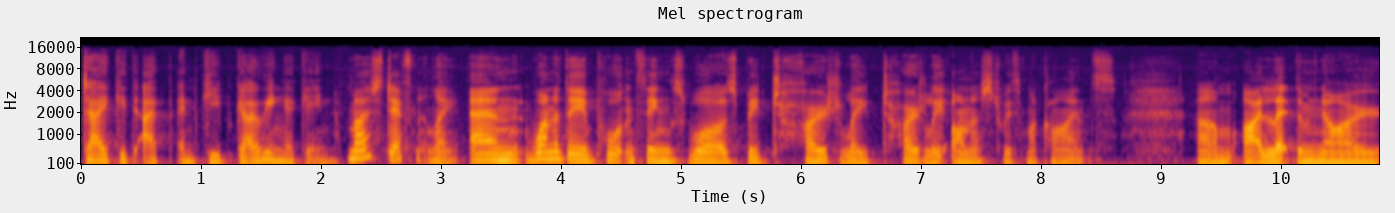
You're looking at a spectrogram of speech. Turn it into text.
take it up and keep going again. Most definitely. And one of the important things was be totally totally honest with my clients. Um, i let them know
